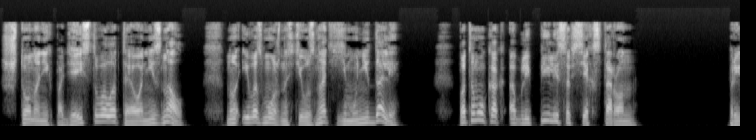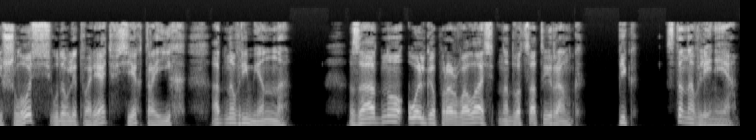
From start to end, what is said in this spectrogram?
Что на них подействовало, Тео не знал, но и возможности узнать ему не дали, потому как облепили со всех сторон. Пришлось удовлетворять всех троих одновременно. Заодно Ольга прорвалась на двадцатый ранг, пик становления.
